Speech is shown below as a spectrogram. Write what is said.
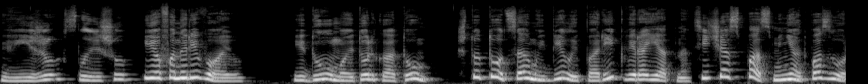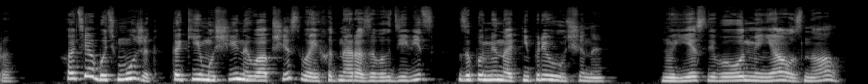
Вижу, слышу и офонареваю. И думаю только о том, что тот самый белый парик, вероятно, сейчас спас меня от позора. Хотя, быть может, такие мужчины вообще своих одноразовых девиц запоминать не приучены. Но если бы он меня узнал,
